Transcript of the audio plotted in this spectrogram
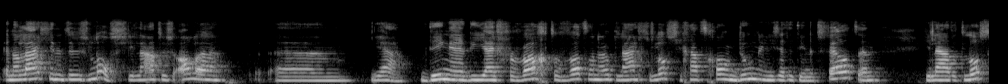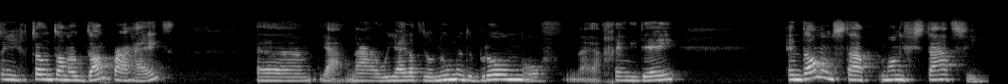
En dan laat je het dus los. Je laat dus alle uh, ja, dingen die jij verwacht of wat dan ook, laat je los. Je gaat het gewoon doen en je zet het in het veld en je laat het los en je toont dan ook dankbaarheid uh, ja, naar hoe jij dat wil noemen, de bron of nou ja, geen idee. En dan ontstaat manifestatie.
